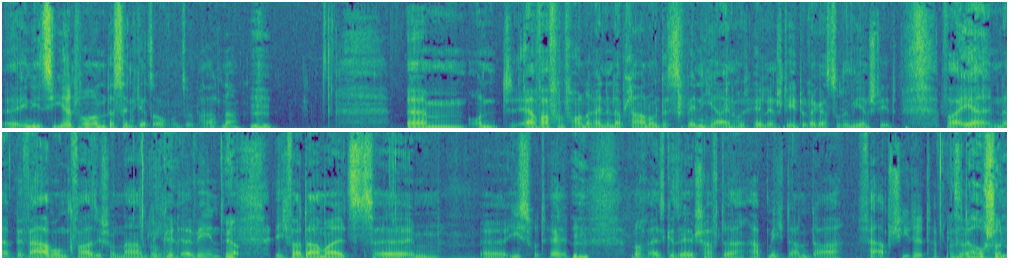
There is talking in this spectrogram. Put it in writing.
äh, initiiert worden. Das sind jetzt auch unsere Partner. Mhm. Ähm, und er war von vornherein in der Planung, dass wenn hier ein Hotel entsteht oder Gastronomie entsteht, war er in der Bewerbung quasi schon namentlich okay. mit erwähnt. Ja. Ich war damals äh, im äh, East Hotel mhm. noch als Gesellschafter, habe mich dann da verabschiedet. also da auch schon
